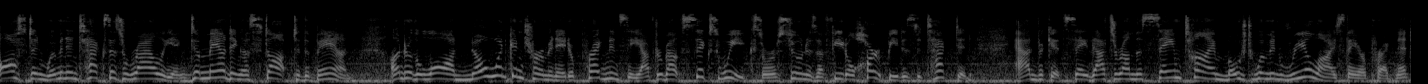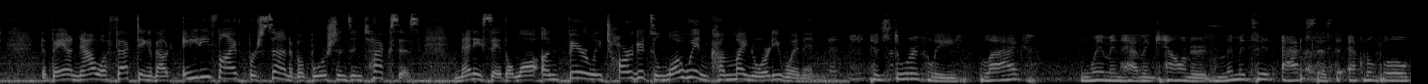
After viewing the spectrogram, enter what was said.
Austin, women in Texas rallying, demanding a stop to the ban. Under the law, no one can terminate a pregnancy after about six weeks or as soon as a fetal heartbeat is detected. Advocates say that's around the same time most women realize they are pregnant. The ban now affecting about 85% of abortions in Texas. Many say the law unfairly targets low income minority women. Historically, black, women have encountered limited access to equitable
